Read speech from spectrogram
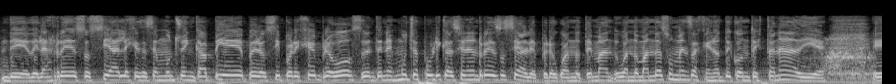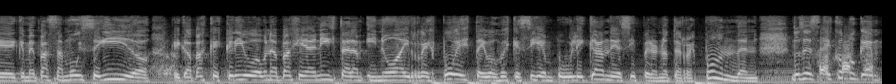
de, las redes sociales, que se hace mucho hincapié, pero si, por ejemplo, vos tenés muchas publicaciones en redes sociales, pero cuando te cuando mandás un mensaje no te contesta nadie, eh, que me pasa muy seguido, que capaz que escribo a una página en Instagram y no hay respuesta y vos ves que siguen publicando y decís, pero no te respondo Entonces es como que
